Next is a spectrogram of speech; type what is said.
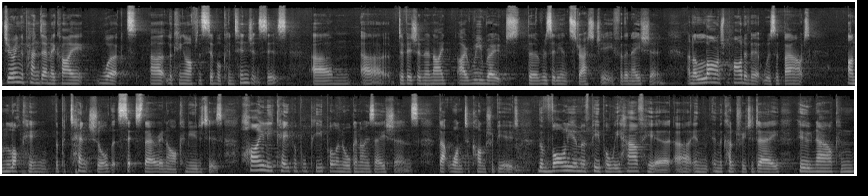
During the pandemic, I worked uh, looking after the civil contingencies um, uh, division, and I, I rewrote the resilience strategy for the nation. And a large part of it was about unlocking the potential that sits there in our communities. Highly capable people and organisations that want to contribute. The volume of people we have here uh, in, in the country today who now can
